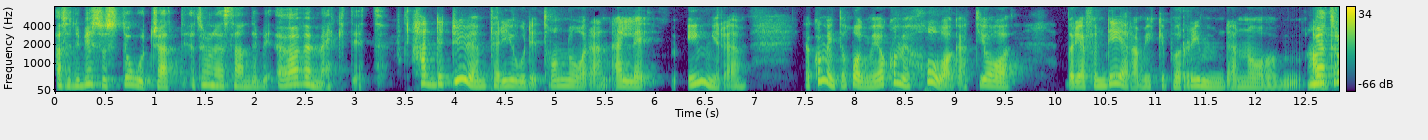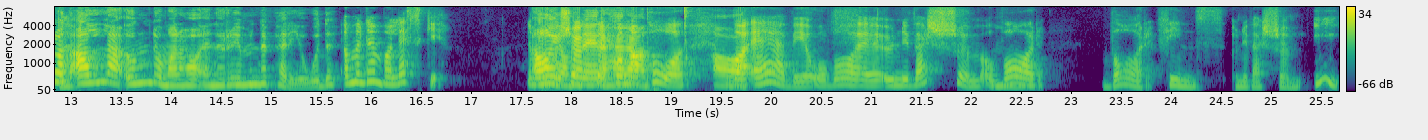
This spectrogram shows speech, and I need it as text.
Alltså det blir så stort så att jag tror nästan det blir övermäktigt. Hade du en period i tonåren, eller yngre, jag kommer inte ihåg, men jag kommer ihåg att jag började fundera mycket på rymden och Men jag tror det. att alla ungdomar har en rymdperiod. Ja, men den var läskig. När Ja, man ja, försökte det är det här- komma på Ja. vad är vi och vad är universum och Mm. var, var finns universum i?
